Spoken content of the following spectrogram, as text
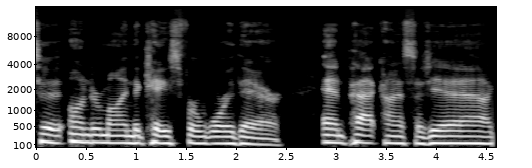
to undermine the case for war there. And Pat kind of said, Yeah,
